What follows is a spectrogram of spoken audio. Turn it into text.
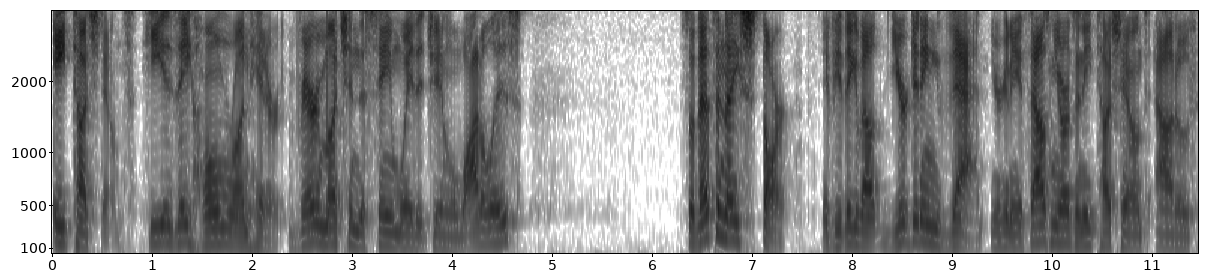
Eight touchdowns. He is a home run hitter, very much in the same way that Jaylen Waddle is. So that's a nice start. If you think about you're getting that, you're getting 1,000 yards and eight touchdowns out of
